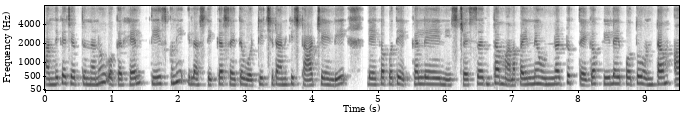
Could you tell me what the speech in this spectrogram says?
అందుకే చెప్తున్నాను ఒకరి హెల్ప్ తీసుకుని ఇలా స్టిక్కర్స్ అయితే వట్టించడానికి స్టార్ట్ చేయండి. లేకపోతే ఎక్కలేని స్ట్రెస్ అంతా మన పైనే ఉన్నట్టు తెగ ఫీల్ అయిపోతూ ఉంటాం ఆ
